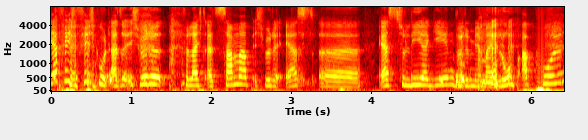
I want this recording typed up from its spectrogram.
ja finde ich, find ich gut. Also ich würde vielleicht als Sum-Up, ich würde erst, äh, erst zu Lia gehen, würde mir mein Lob abholen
